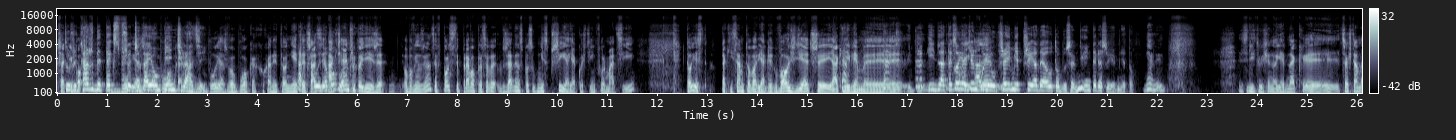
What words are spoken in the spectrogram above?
czekaj, którzy każdy tekst przeczytają pięć razy. Bujasz w obłokach, kochany, to nie Tak, te czasy. A chciałem ci powiedzieć, że obowiązujące w Polsce prawo prasowe w żaden sposób nie sprzyja jakości informacji. To jest taki sam towar jak gwoździe, czy jak, nie wiem... e, Tak, tak, i dlatego Słuchaj, ja dziękuję ale- uprzejmie, przyjadę autobusem. Nie interesuje mnie to. Nie. Zlituj się, no jednak e, coś tam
